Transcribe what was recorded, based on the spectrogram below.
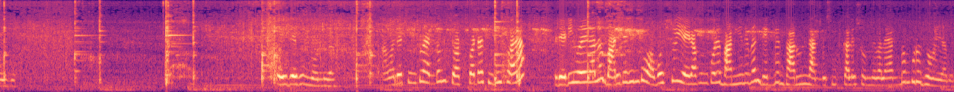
এই যে। এই দেখুন বন্ধুরা, আমাদের কিন্তু একদম চটপটা চিলি ছড়া রেডি হয়ে গেল। বাড়িতে কিন্তু অবশ্যই এরকম করে বানিয়ে নেবেন, দেখবেন দারুণ লাগবে শীতকালের সন্ধ্যেবেলা একদম পুরো জমে যাবেন।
